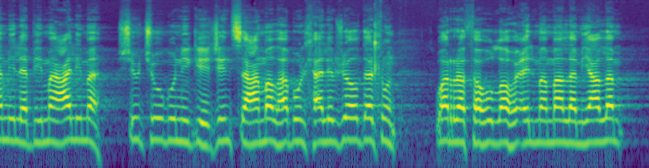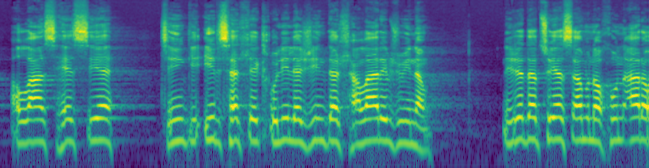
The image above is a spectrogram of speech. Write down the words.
ამილა ბიმა ალიმა შივჩუგუნიგი ჯინც ამალ ჰაბუნ ხალიბ ჟოლდათუნ ვარათაჰუ ალლაჰუ ილმა მა ლამ იალამ ალლაჰს ჰესიე ჩინგი ირსალე კულილა ჟინდა ხალარებ ჟუინამ ნიჟედა ცუია სამნა ხუნ არა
